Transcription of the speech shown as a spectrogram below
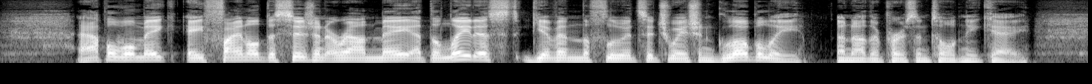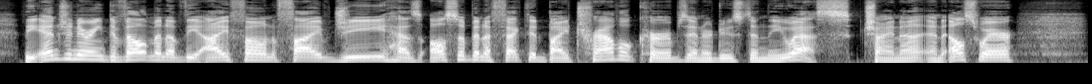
Apple will make a final decision around May at the latest, given the fluid situation globally another person told Nikkei. The engineering development of the iPhone 5G has also been affected by travel curbs introduced in the US, China, and elsewhere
